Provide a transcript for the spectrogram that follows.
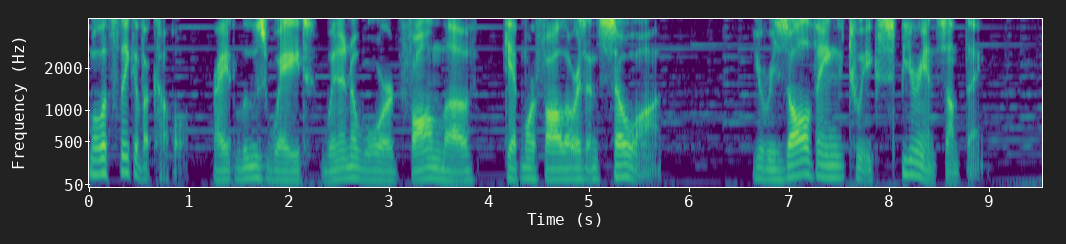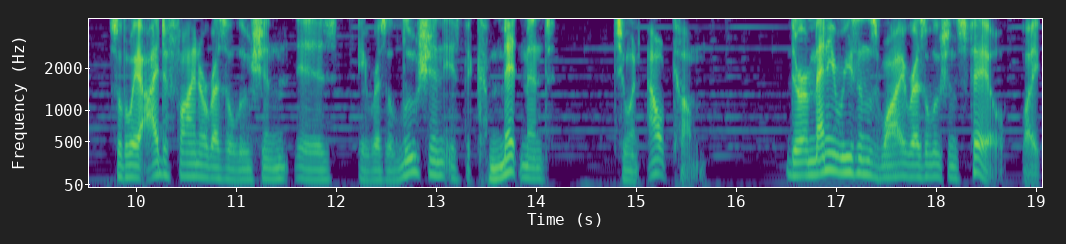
Well, let's think of a couple, right? Lose weight, win an award, fall in love, get more followers, and so on. You're resolving to experience something. So, the way I define a resolution is a resolution is the commitment to an outcome. There are many reasons why resolutions fail, like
